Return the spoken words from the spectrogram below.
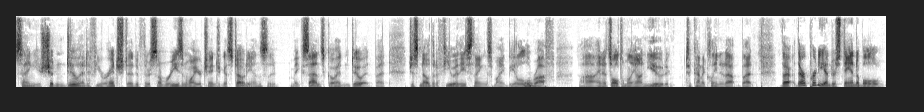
saying you shouldn't do it if you're interested. If there's some reason why you're changing custodians, it makes sense. Go ahead and do it. But just know that a few of these things might be a little rough, uh, and it's ultimately on you to to kind of clean it up. But they're they're pretty understandable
